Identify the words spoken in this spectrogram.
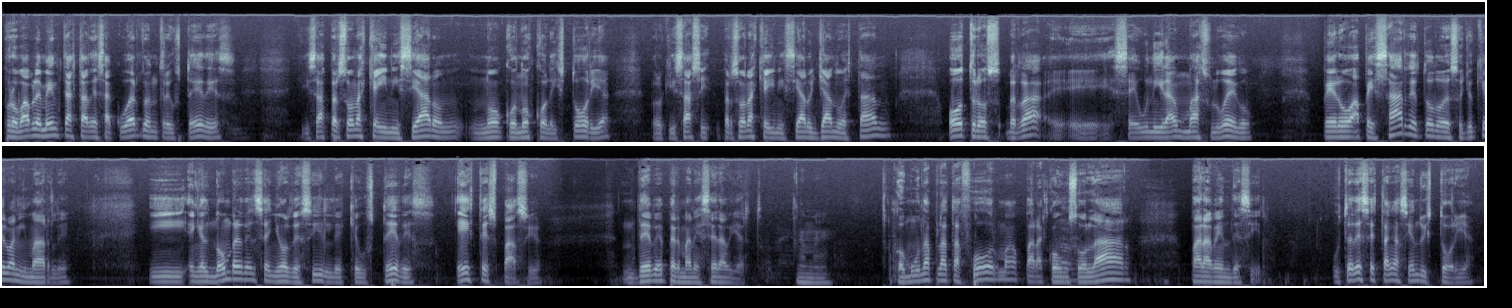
probablemente hasta desacuerdo entre ustedes. Quizás personas que iniciaron, no conozco la historia, pero quizás personas que iniciaron ya no están. Otros, ¿verdad? Eh, eh, se unirán más luego. Pero a pesar de todo eso, yo quiero animarle y en el nombre del Señor decirle que ustedes, este espacio, debe permanecer abierto Amén. Como una plataforma para consolar, para bendecir. Ustedes están haciendo historia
